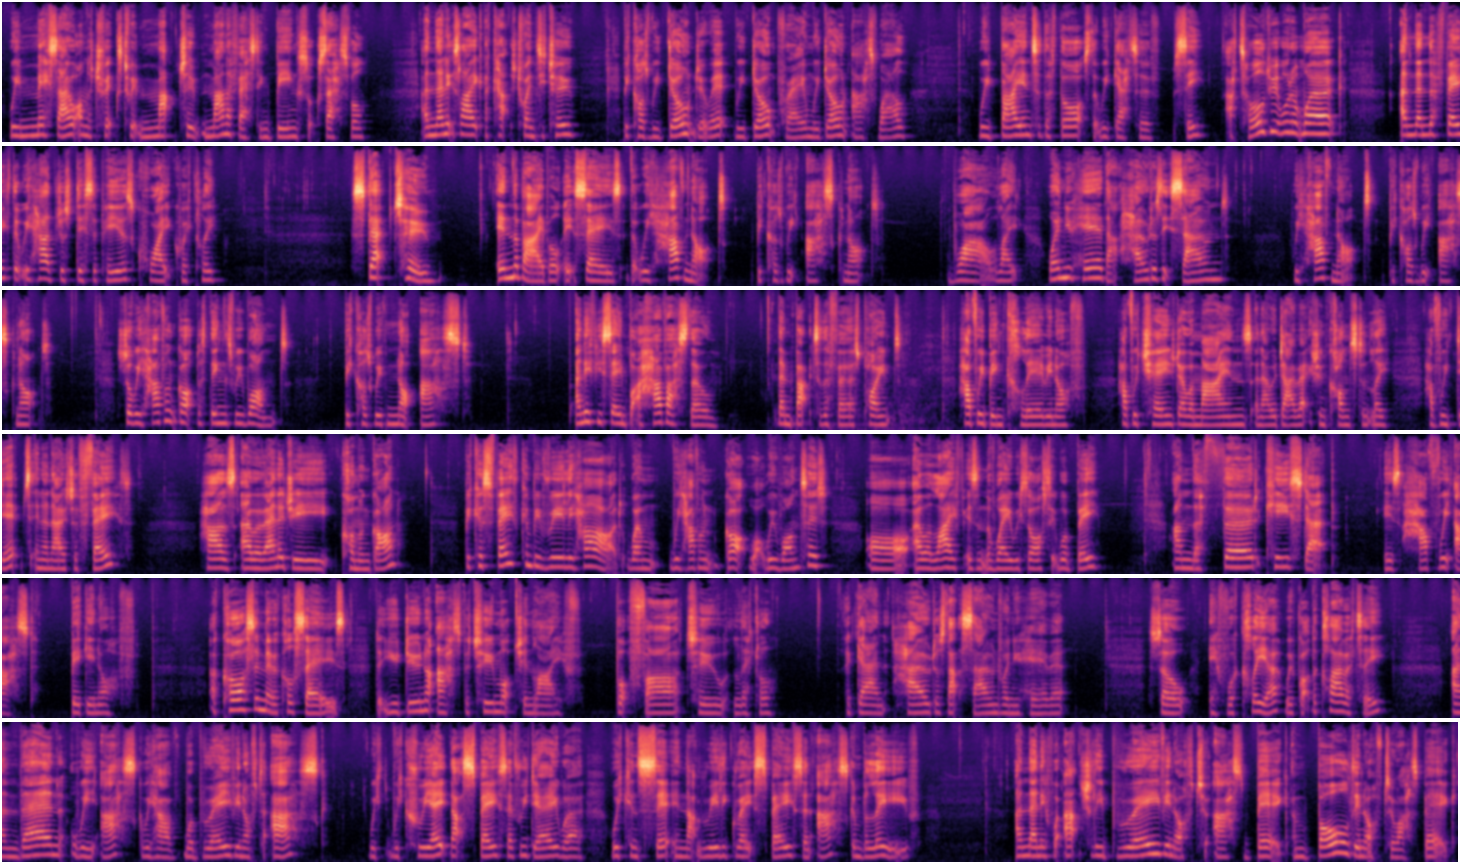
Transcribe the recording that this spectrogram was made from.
we miss out on the tricks to it ma- to manifesting being successful. And then it's like a catch 22 because we don't do it, we don't pray, and we don't ask well, we buy into the thoughts that we get of, see, I told you it wouldn't work. And then the faith that we had just disappears quite quickly. Step two in the Bible, it says that we have not because we ask not. Wow, like when you hear that, how does it sound? We have not because we ask not. So we haven't got the things we want because we've not asked. And if you're saying, but I have asked though, then back to the first point. Have we been clear enough? Have we changed our minds and our direction constantly? Have we dipped in and out of faith? Has our energy come and gone? Because faith can be really hard when we haven't got what we wanted or our life isn't the way we thought it would be. And the third key step is have we asked big enough? A Course in Miracles says that you do not ask for too much in life, but far too little. Again, how does that sound when you hear it? So, if we're clear, we've got the clarity, and then we ask, we have we're brave enough to ask, we, we create that space every day where we can sit in that really great space and ask and believe. And then, if we're actually brave enough to ask big and bold enough to ask big,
